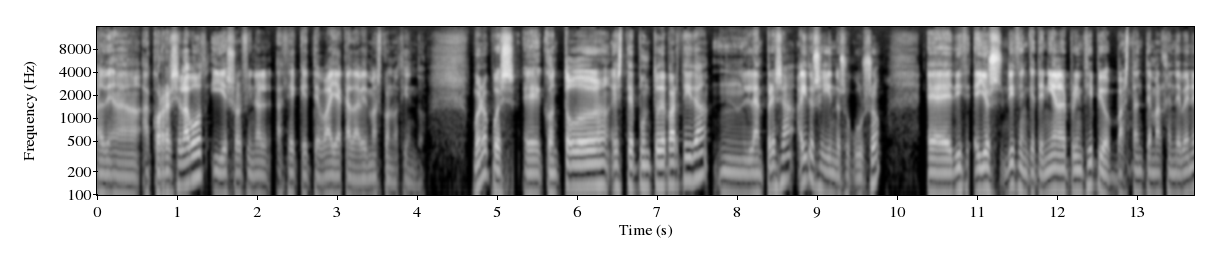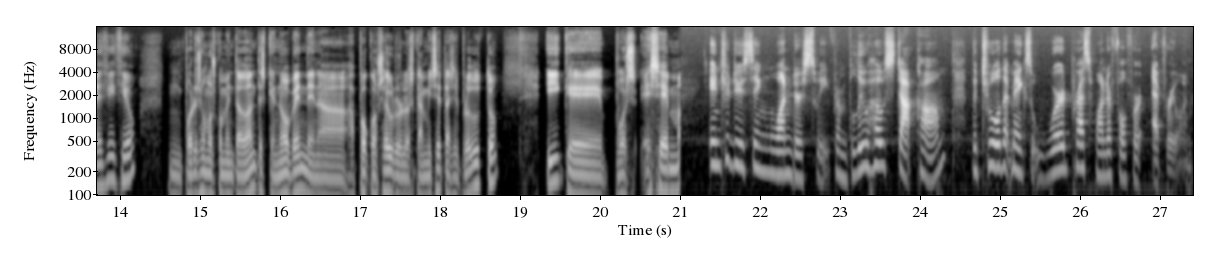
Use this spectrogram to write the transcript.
a, correrse la voz y eso al final hace que te vaya cada vez más conociendo. Bueno, pues eh, con todo este punto de partida, mm, la empresa ha ido siguiendo su curso. Eh, ellos dicen que tenían al principio bastante margen de beneficio, mm, por eso hemos comentado antes que no venden a, pocos euros las camisetas y el producto, y que pues ese... Introducing Wondersuite from Bluehost.com, the tool that makes WordPress wonderful for everyone.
